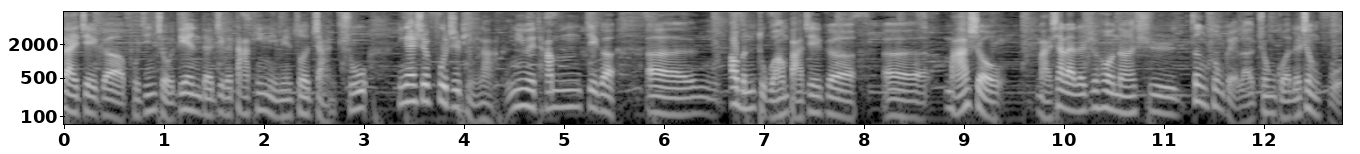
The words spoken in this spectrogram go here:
在这个普京酒店的这个大厅里面做展出，应该是复制品啦，因为他们这个呃，澳门赌王把这个呃马首买下来了之后呢，是赠送给了中国的政府，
